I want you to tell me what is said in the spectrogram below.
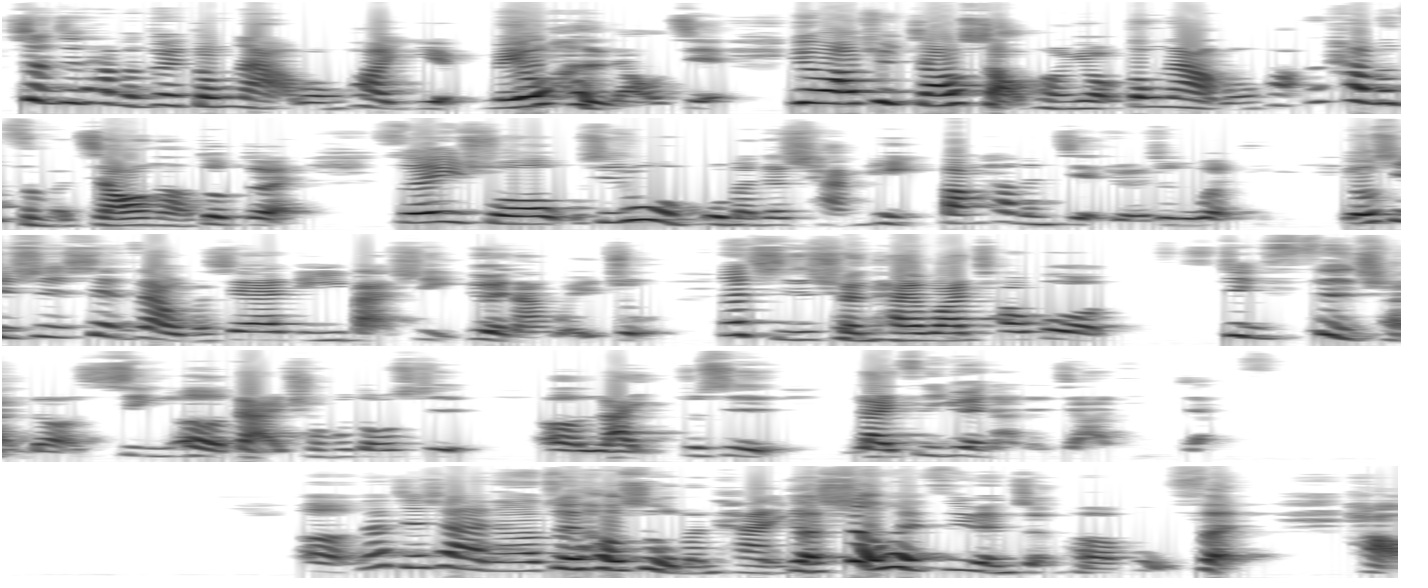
甚至他们对东南亚文化也没有很了解，又要去教小朋友东南亚文化，那他们怎么教呢？对不对？所以说，其实我我们的产品帮他们解决这个问题，尤其是现在我们现在第一版是以越南为主，那其实全台湾超过近四成的新二代全部都是。呃，来就是来自越南的家庭这样子。呃，那接下来呢，最后是我们谈一个社会资源整合部分。好，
